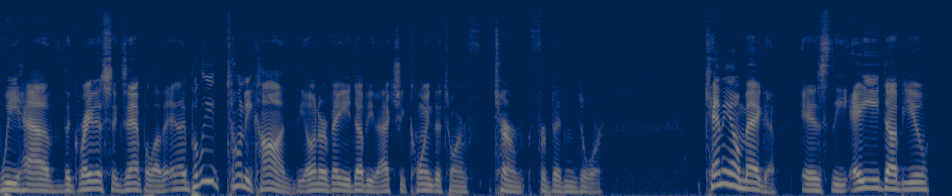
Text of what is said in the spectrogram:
we have the greatest example of it. And I believe Tony Khan, the owner of AEW, actually coined the term, term Forbidden Door. Kenny Omega is the AEW,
